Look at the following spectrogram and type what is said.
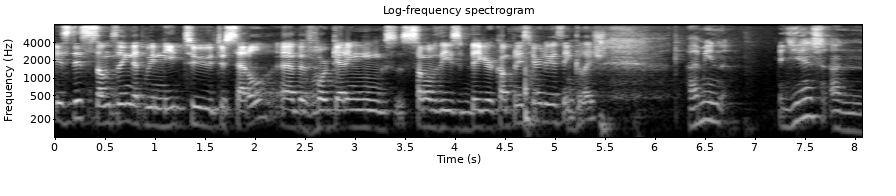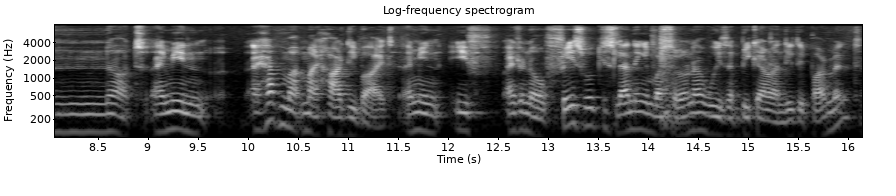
Is this something that we need to to settle uh, before getting some of these bigger companies here? Do you think, Aleix? I mean, yes and not. I mean, I have my, my hard divide. I mean, if I don't know, Facebook is landing in Barcelona with a big R and D department.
